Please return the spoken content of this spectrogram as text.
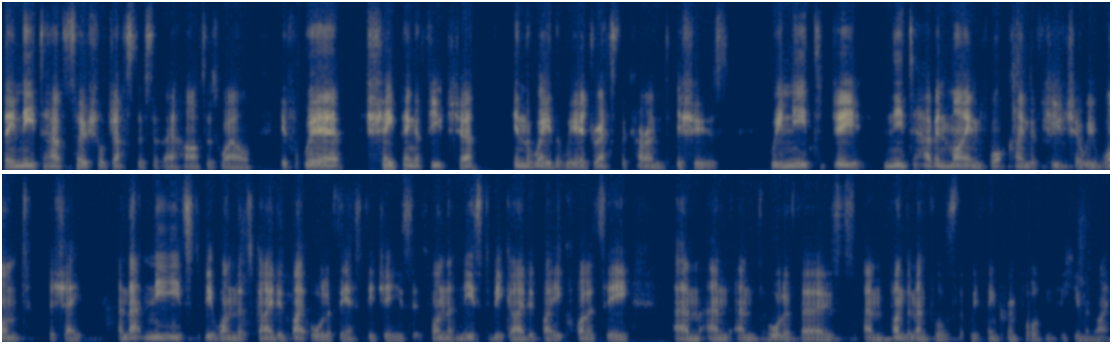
they need to have social justice at their heart as well. If we're shaping a future in the way that we address the current issues, we need to be, need to have in mind what kind of future we want to shape. And that needs to be one that's guided by all of the SDGs. It's one that needs to be guided by equality, um, and, and all of those um, fundamentals that we think are important for human life.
